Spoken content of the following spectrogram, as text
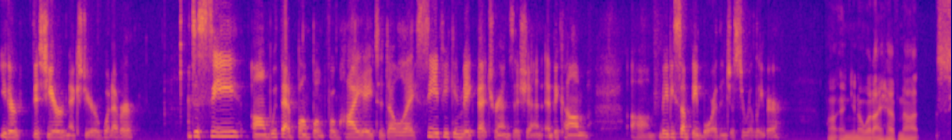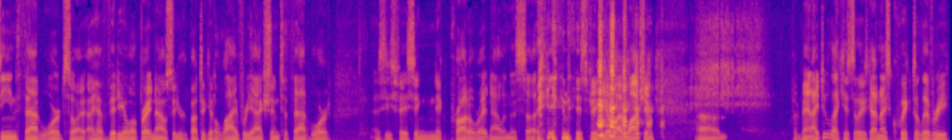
either this year, next year, whatever, to see um, with that bump bump from high A to Double A, see if he can make that transition and become um, maybe something more than just a reliever. Uh, and you know what? I have not seen Thad Ward, so I, I, have video up right now. So you're about to get a live reaction to Thad Ward as he's facing Nick Pratto right now in this uh, in this video I'm watching. Um, but man, I do like his delivery. He's got a nice quick delivery,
